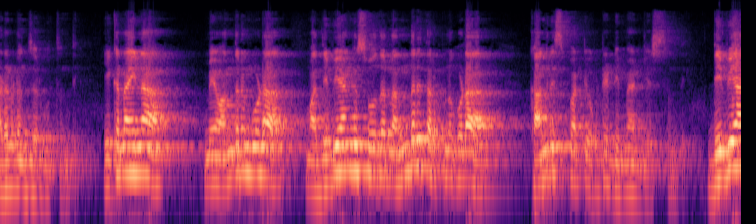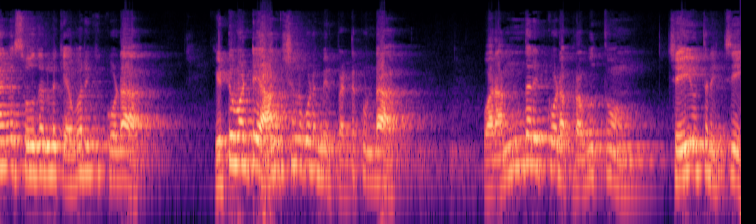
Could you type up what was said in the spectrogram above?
అడగడం జరుగుతుంది. ఇకనైనా మేమందరం కూడా మా దివ్యాంగ సోదరులందరి తరఫున కూడా కాంగ్రెస్ పార్టీ ఒకటే డిమాండ్ చేస్తుంది. దివ్యాంగ సోదరులకు ఎవరికి కూడా ఎటువంటి ఆంక్షలు కూడా మీరు పెట్టకుండా వారందరికి కూడా ప్రభుత్వం చేయూతనిచ్చి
